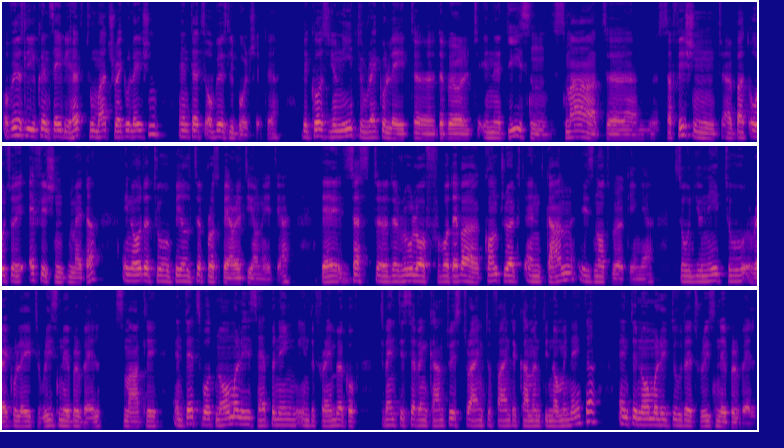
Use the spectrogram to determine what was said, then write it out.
Obviously, you can say we have too much regulation, and that's obviously bullshit. Yeah because you need to regulate uh, the world in a decent, smart, uh, sufficient, uh, but also efficient manner in order to build prosperity on it. Yeah, there's just uh, the rule of whatever contract and gun is not working. Yeah, so you need to regulate reasonable well, smartly, and that's what normally is happening in the framework of 27 countries trying to find a common denominator, and they normally do that reasonable well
